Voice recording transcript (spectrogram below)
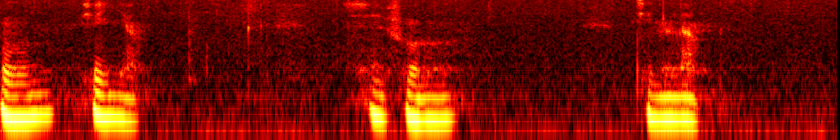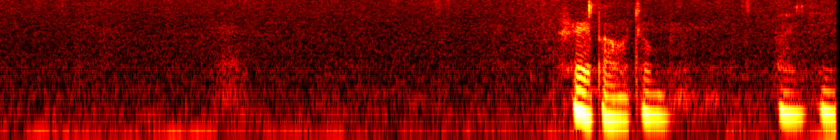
福信仰，是福晴朗，是保重安心，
